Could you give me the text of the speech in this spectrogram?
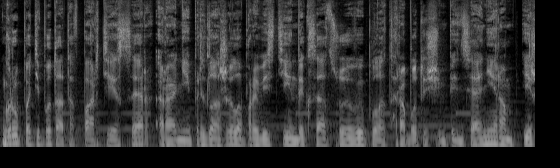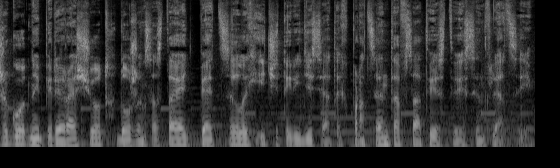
Группа депутатов партии СР ранее предложила провести индексацию выплат работающим пенсионерам. Ежегодный перерасчет должен составить 5,4% в соответствии с инфляцией.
